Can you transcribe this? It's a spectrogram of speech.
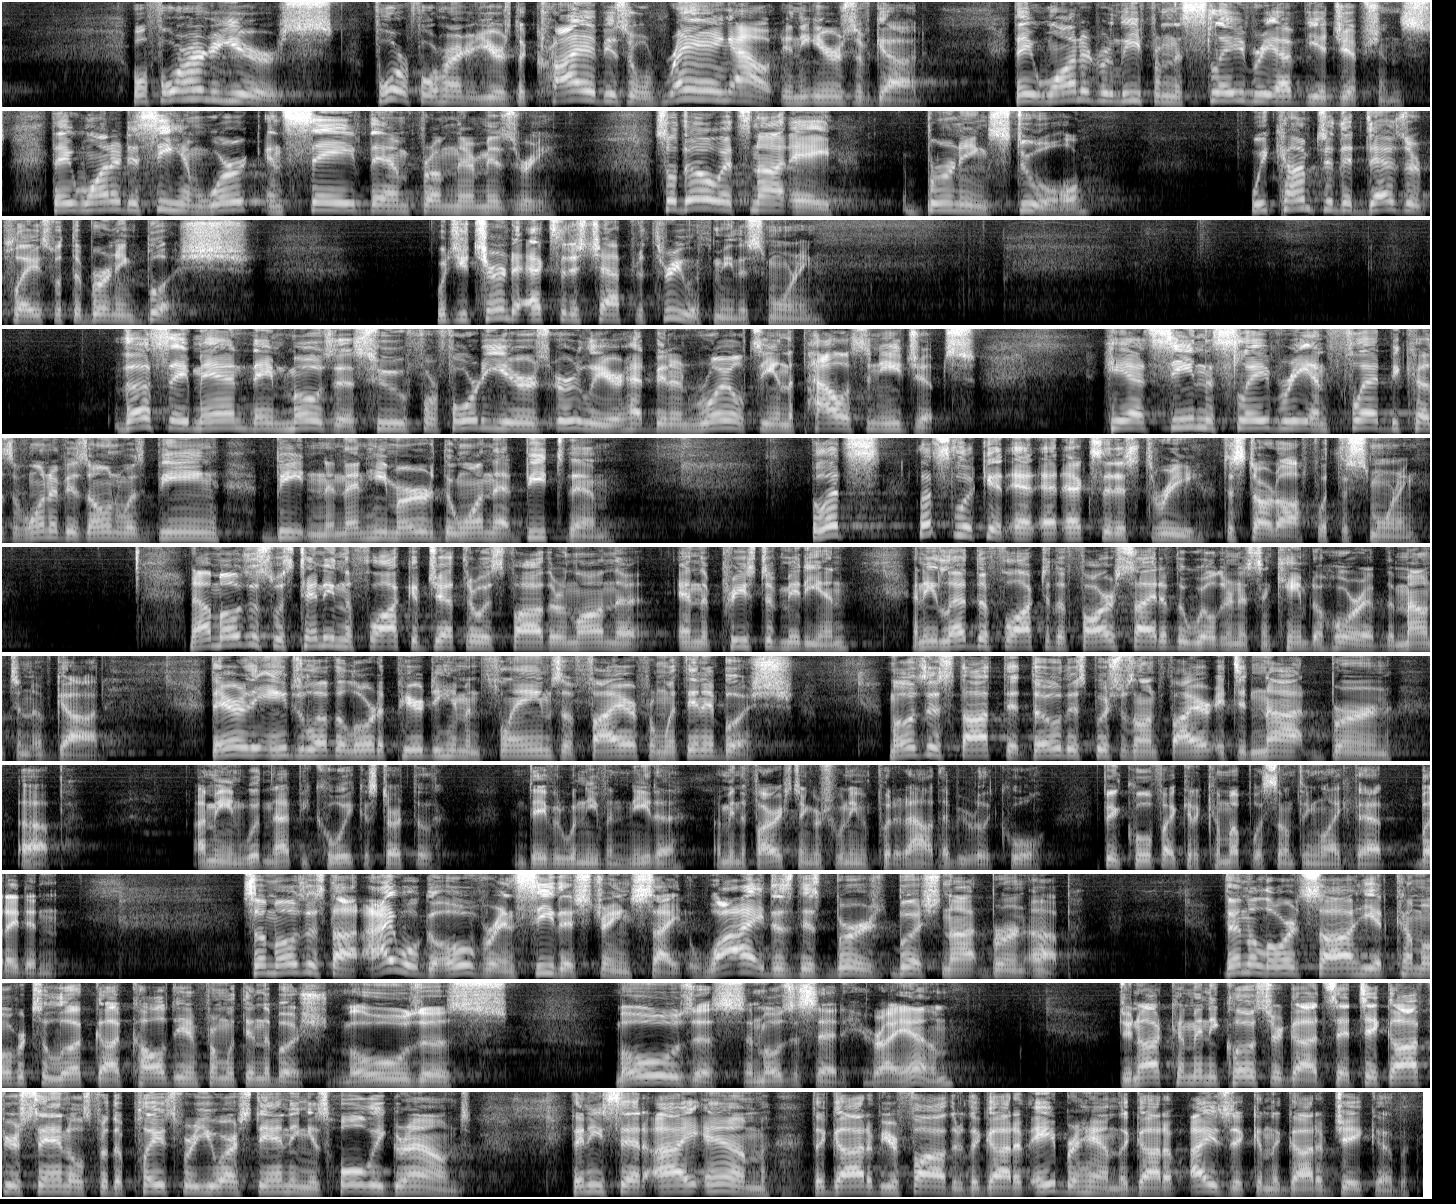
Well, 400 years, four or 400 years, the cry of Israel rang out in the ears of God. They wanted relief from the slavery of the Egyptians. They wanted to see him work and save them from their misery. So, though it's not a burning stool, we come to the desert place with the burning bush. Would you turn to Exodus chapter 3 with me this morning? Thus, a man named Moses, who for 40 years earlier had been in royalty in the palace in Egypt, he had seen the slavery and fled because of one of his own was being beaten, and then he murdered the one that beat them. But let's, let's look at, at, at Exodus 3 to start off with this morning. Now Moses was tending the flock of Jethro, his father in law, and the, and the priest of Midian, and he led the flock to the far side of the wilderness and came to Horeb, the mountain of God. There the angel of the Lord appeared to him in flames of fire from within a bush. Moses thought that though this bush was on fire, it did not burn up. I mean, wouldn't that be cool? You could start the, and David wouldn't even need a, I mean, the fire extinguisher wouldn't even put it out. That'd be really cool. It'd been cool if I could have come up with something like that, but I didn't. So Moses thought, I will go over and see this strange sight. Why does this bush not burn up? Then the Lord saw he had come over to look. God called to him from within the bush, Moses, Moses. And Moses said, Here I am. Do not come any closer, God said. Take off your sandals, for the place where you are standing is holy ground. Then he said, I am the God of your father, the God of Abraham, the God of Isaac, and the God of Jacob.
